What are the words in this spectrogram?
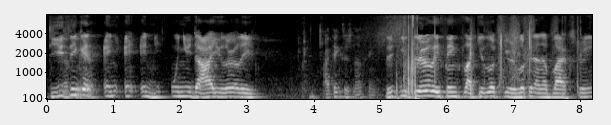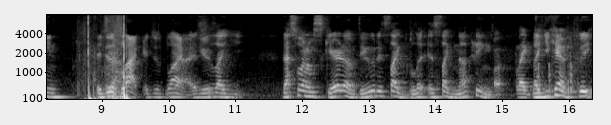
Do you That's think in, in, in, in when you die, you literally I think there's nothing. You literally think like you look, you're looking at a black screen. It's just black. It's just black. Yeah, it's You- just like that's what I'm scared of, dude. It's like bl- it's like nothing. Uh, like, Like you can't feel, you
